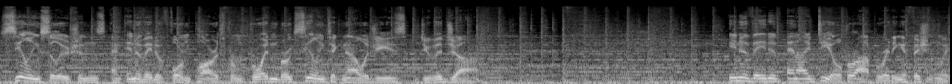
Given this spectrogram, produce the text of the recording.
Sealing solutions and innovative form parts from Freudenberg Sealing Technologies do the job innovative and ideal for operating efficiently.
